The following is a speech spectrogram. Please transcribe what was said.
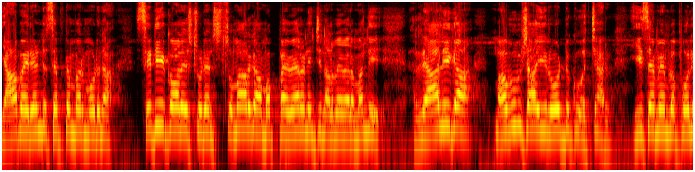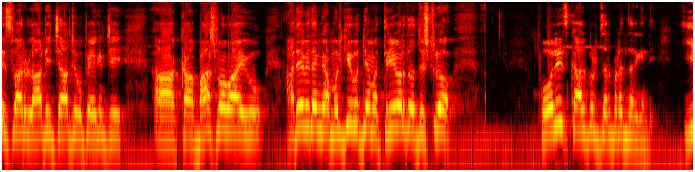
యాభై రెండు సెప్టెంబర్ మూడున సిటీ కాలేజ్ స్టూడెంట్స్ సుమారుగా ముప్పై వేల నుంచి నలభై వేల మంది ర్యాలీగా మహబూబ్ షాహీ రోడ్డుకు వచ్చారు. ఈ సమయంలో పోలీసు వారు లాఠీ చార్జ్ ఉపయోగించి బాష్పవాయువు అదేవిధంగా ముల్కీ ఉద్యమ తీవ్రత దృష్టిలో పోలీస్ కాల్పులు జరపడం జరిగింది. ఈ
